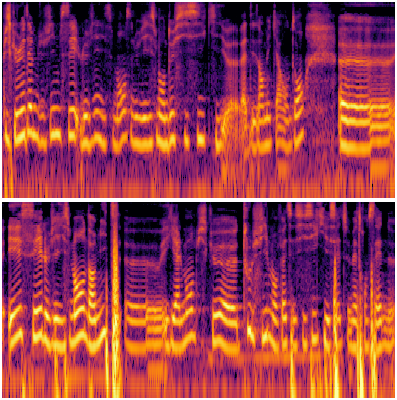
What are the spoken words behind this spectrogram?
puisque le thème du film, c'est le vieillissement, c'est le vieillissement de Sissi qui euh, a désormais 40 ans, euh, et c'est le vieillissement d'un mythe euh, également, puisque tout le film, en fait, c'est Sissi qui essaie de se mettre en scène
